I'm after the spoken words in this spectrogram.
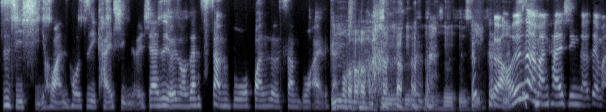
自己喜欢或自己开心的，现在是有一种在散播欢乐、散播爱的感觉。对啊，我觉得这还蛮开心的，这也蛮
